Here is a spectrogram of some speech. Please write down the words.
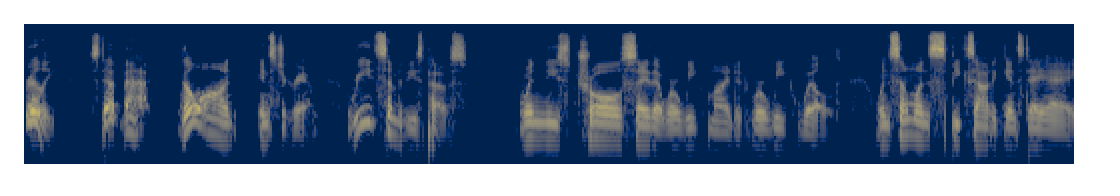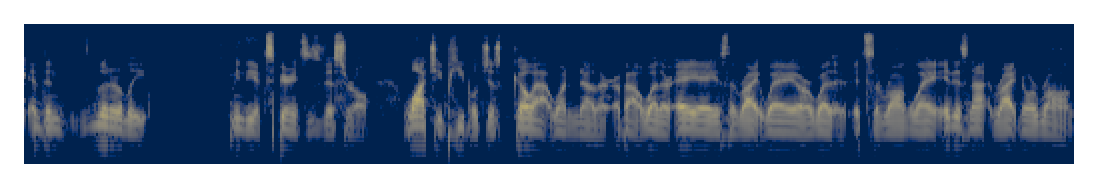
Really, step back, go on Instagram, read some of these posts. When these trolls say that we're weak minded, we're weak willed, when someone speaks out against AA and then literally, I mean, the experience is visceral. Watching people just go at one another about whether AA is the right way or whether it's the wrong way. It is not right nor wrong.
